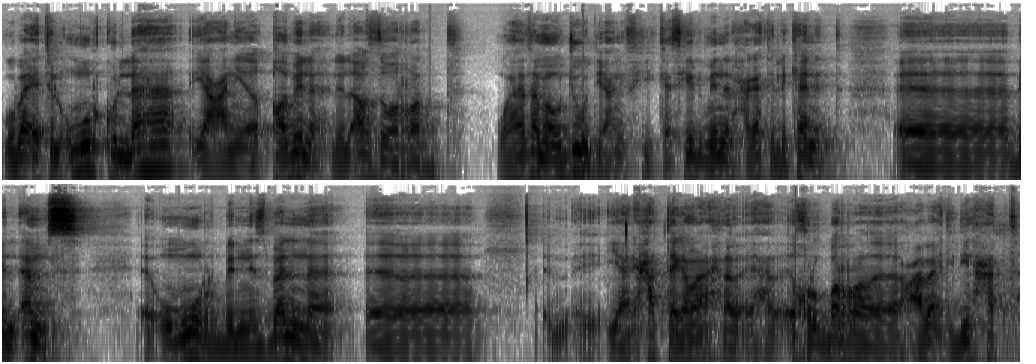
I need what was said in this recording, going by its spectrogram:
وبقت الأمور كلها يعني قابلة للأخذ والرد. وهذا موجود يعني في كثير من الحاجات اللي كانت بالأمس. أمور بالنسبة لنا يعني حتى يا جماعة إحنا اخرج بره عباءة الدين حتى.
